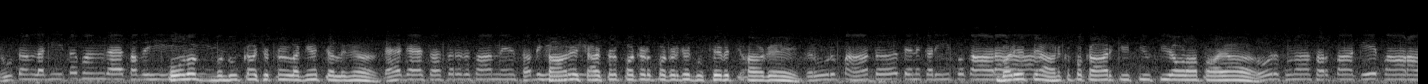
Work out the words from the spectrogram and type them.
ਛੂਟਣ ਲਗੀ ਤਫੰਗੈ ਤਬ ਹੀ ਉਦੋਂ ਬੰਦੂਕਾਂ ਛੁੱਟਣ ਲੱਗੀਆਂ ਚੱਲੀਆਂ। ਗਹਿ ਗਹਿ ਸ਼ਸਤਰ ਰਸਾਨੇ ਸਭ ਹੀ। ਸਾਰੇ ਸ਼ਸਤਰ ਪਕੜ ਪਕੜ ਕੇ ਗੁੱਸੇ ਵਿੱਚ ਆ ਗਏ। ਕਰੂਰ ਭਾਂਤ ਤਿਨ ਕਰੀ ਪੁਕਾਰਾ। ਬੜੀ ਭਿਆਨਕ ਪੁਕਾਰ ਕੀਤੀ ਉੱਚੀ ਰੌਲਾ ਪਾਇਆ। ਹੋਰ ਸੁਨਾ ਸਰਤਾ ਕੇ ਪਾਰਾ।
